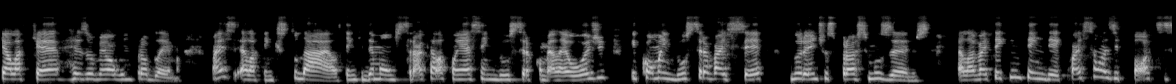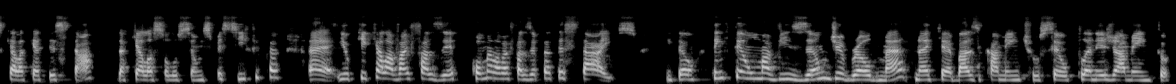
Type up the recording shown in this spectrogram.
que ela quer resolver algum problema, mas ela tem que estudar, ela tem que demonstrar que ela conhece a indústria como ela é hoje e como a indústria vai ser durante os próximos anos. Ela vai ter que entender quais são as hipóteses que ela quer testar daquela solução específica é, e o que, que ela vai fazer, como ela vai fazer para testar isso. Então, tem que ter uma visão de roadmap, né, que é basicamente o seu planejamento.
